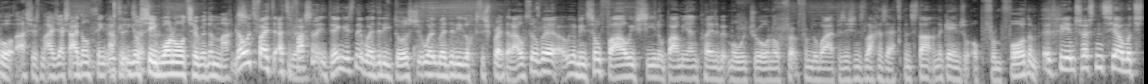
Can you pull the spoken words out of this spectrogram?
But that's just, I just, I don't think, I think you'll see one or two of them max. No, it's, it's a yeah. fascinating thing, isn't it? Whether he does, whether he looks to spread it out over. I mean, so far we've seen Aubameyang playing a bit more withdrawn up from the wide positions. Lacazette's been starting the games up from for them. It'd be interesting to see how much,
